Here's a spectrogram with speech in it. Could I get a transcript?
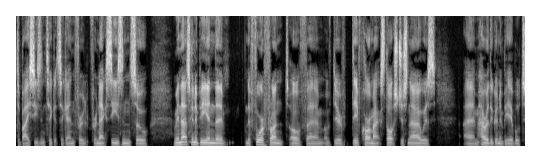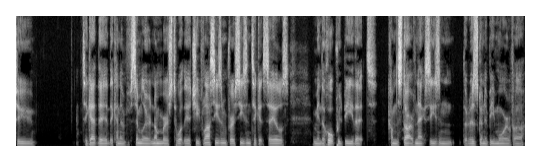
to buy season tickets again for, for next season. So, I mean, that's going to be in the the forefront of um, of Dave, Cormack's thoughts just now. Is um, how are they going to be able to to get the the kind of similar numbers to what they achieved last season for season ticket sales? I mean, the hope would be that come the start of next season, there is going to be more of a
